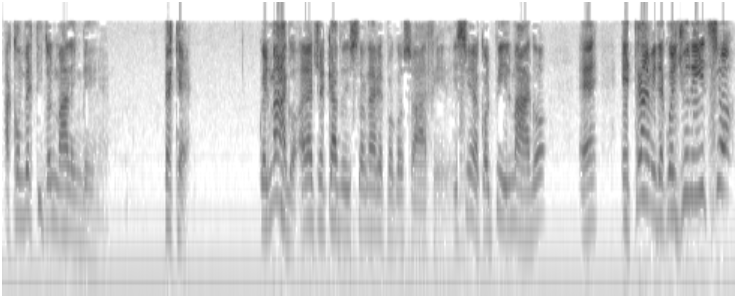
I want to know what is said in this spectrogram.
ha convertito il male in bene. Perché? Quel mago aveva cercato di stornare poco so alla fede. Il Signore colpì il mago eh, e tramite quel giudizio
